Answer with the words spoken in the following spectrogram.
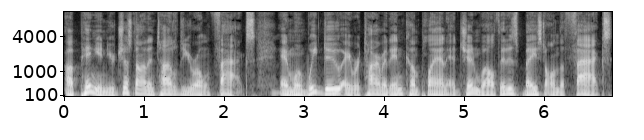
opinion, you're just not entitled to your own facts. Mm-hmm. And when we do a retirement income plan at GenWealth, it is based on the facts,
